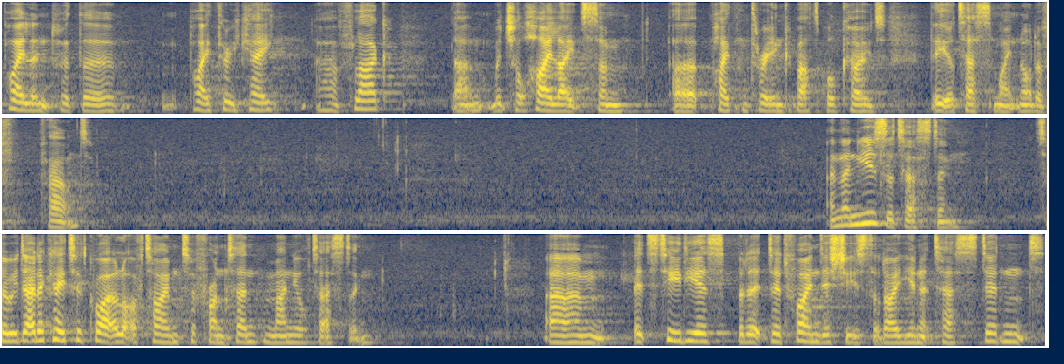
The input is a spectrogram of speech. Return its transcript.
PyLint with the Py3k uh, flag, um, which will highlight some uh, Python 3 incompatible code that your tests might not have found. And then user testing. So we dedicated quite a lot of time to front-end manual testing. Um, it's tedious, but it did find issues that our unit tests didn't,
